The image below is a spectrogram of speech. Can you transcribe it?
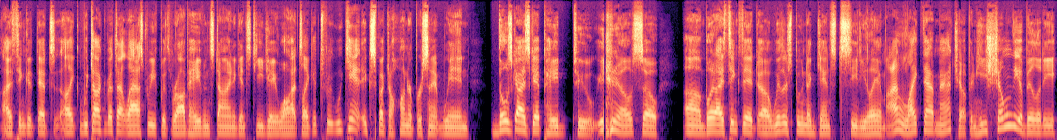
I think that that's like we talked about that last week with Rob Havenstein against TJ Watts. Like, it's, we can't expect a 100% win. Those guys get paid too, you know? So, uh, but I think that uh, Witherspoon against CeeDee Lamb, I like that matchup. And he's shown the ability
